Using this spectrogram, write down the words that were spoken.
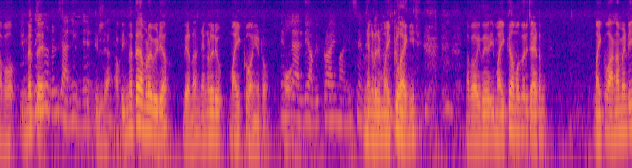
അപ്പോൾ ഇന്നത്തെ ഇല്ല. അപ്പോൾ ഇന്നത്തെ നമ്മുടെ വീഡിയോ ഇതാണ് ഞങ്ങളൊരു മൈക്ക് വാങ്ങി കേട്ടോ. ഞങ്ങളൊരു മൈക്ക് വാങ്ങി. അപ്പോൾ ഇത് ഈ മൈക്ക് നമുക്കൊരു ചേട്ടൻ മൈക്ക് വാങ്ങാൻ വേണ്ടി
